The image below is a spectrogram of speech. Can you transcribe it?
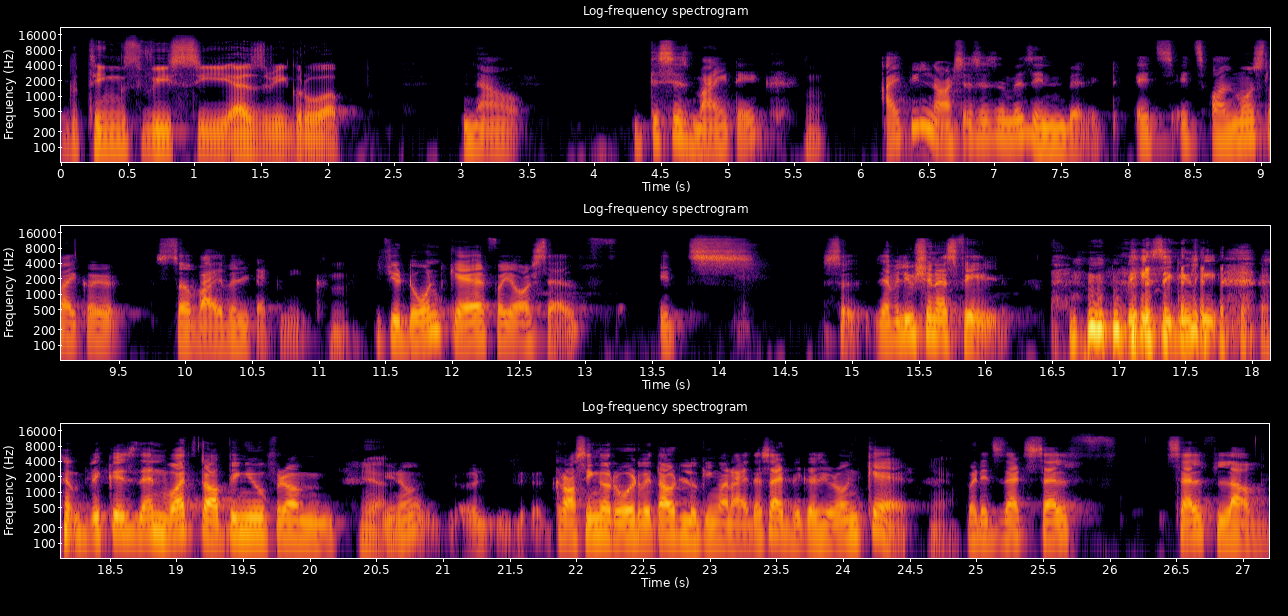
the things we see as we grow up? Now, this is my take. Hmm. I feel narcissism is inbuilt. It's it's almost like a survival technique. Hmm. If you don't care for yourself, it's so evolution has failed. basically because then what's stopping you from Yeah. you know crossing a road without looking on either side because you don't care Yeah. but it's that self self love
